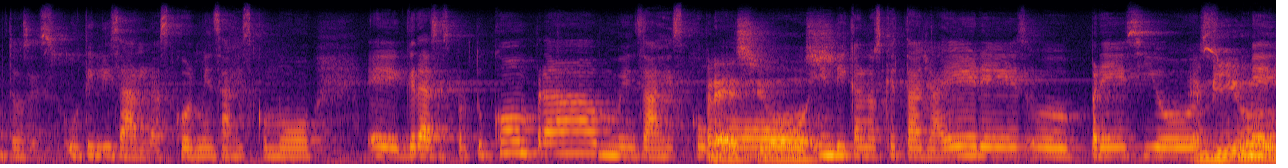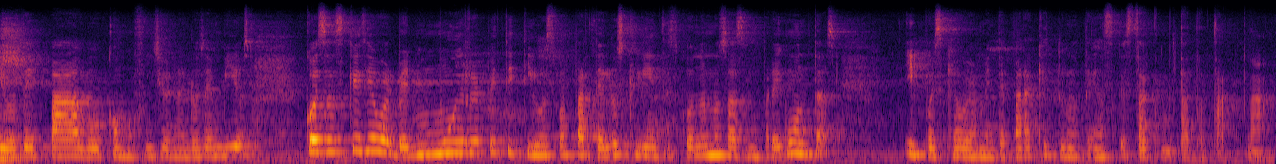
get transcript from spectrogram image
Entonces, utilizarlas con mensajes como eh, gracias por tu compra, mensajes como precios. indícanos qué talla eres, precios, medios de pago, cómo funcionan los envíos, cosas que se vuelven muy repetitivos por parte de los clientes cuando nos hacen preguntas. Y pues que obviamente para que tú no tengas que estar como ta, ta, ta, nada.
